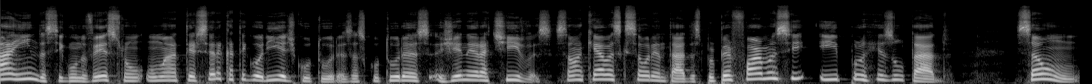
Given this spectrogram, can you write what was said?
Há ainda, segundo Westrom, uma terceira categoria de culturas, as culturas generativas. São aquelas que são orientadas por performance e por resultado. São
